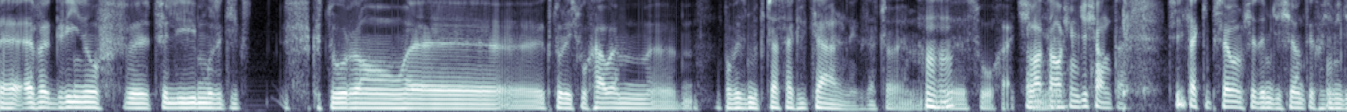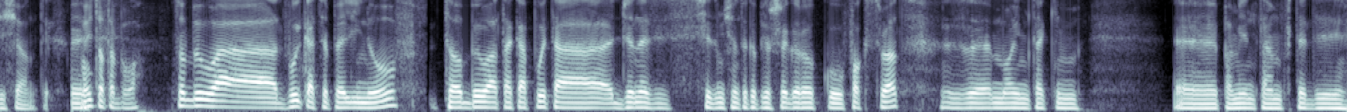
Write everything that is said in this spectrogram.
evergreenów, y, czyli muzyki, z którą, e, której słuchałem e, powiedzmy w czasach licealnych zacząłem Mhm. e, słuchać. Lata nie? 80. Czyli taki przełom 70., 80. No i co to było? To była dwójka Cepelinów. To była taka płyta Genesis z 71 roku Foxtrot z moim takim e, pamiętam wtedy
